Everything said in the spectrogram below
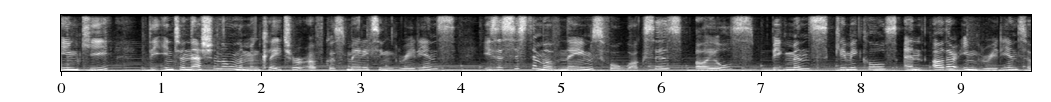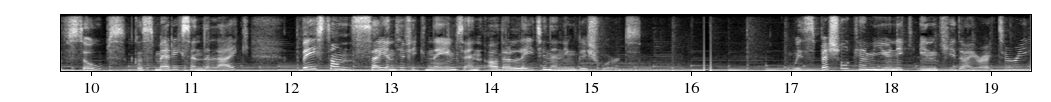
INCI, the International Nomenclature of Cosmetics Ingredients, is a system of names for waxes, oils, pigments, chemicals and other ingredients of soaps, cosmetics and the like, based on scientific names and other Latin and English words. With SpecialChem Unique INCI directory,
